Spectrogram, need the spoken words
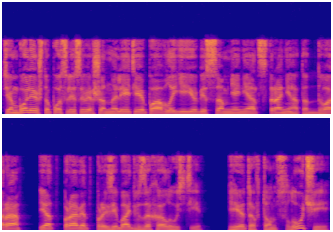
Тем более, что после совершеннолетия Павла ее без сомнения отстранят от двора и отправят прозябать в захолустье. И это в том случае,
